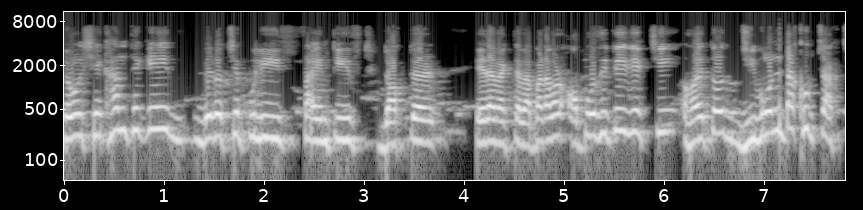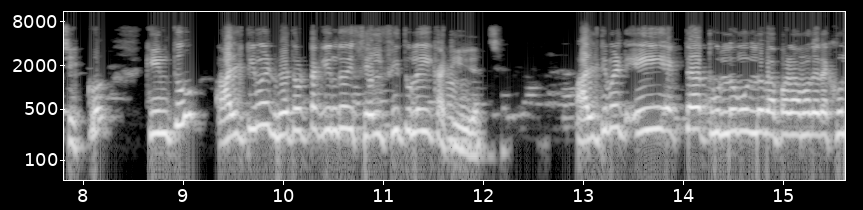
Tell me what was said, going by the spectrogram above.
এবং সেখান থেকেই বেরোচ্ছে পুলিশ সায়েন্টিস্ট ডক্টর এরম একটা ব্যাপার। আবার অপোজিটেই দেখছি হয়তো জীবনটা খুব চাকচিক্য কিন্তু আলটিমেট ভেতরটা কিন্তু ওই সেলফি তুলেই কাটিয়ে যাচ্ছে। আলটিমেট এই একটা তুল্যমূল্য ব্যাপার আমাদের এখন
